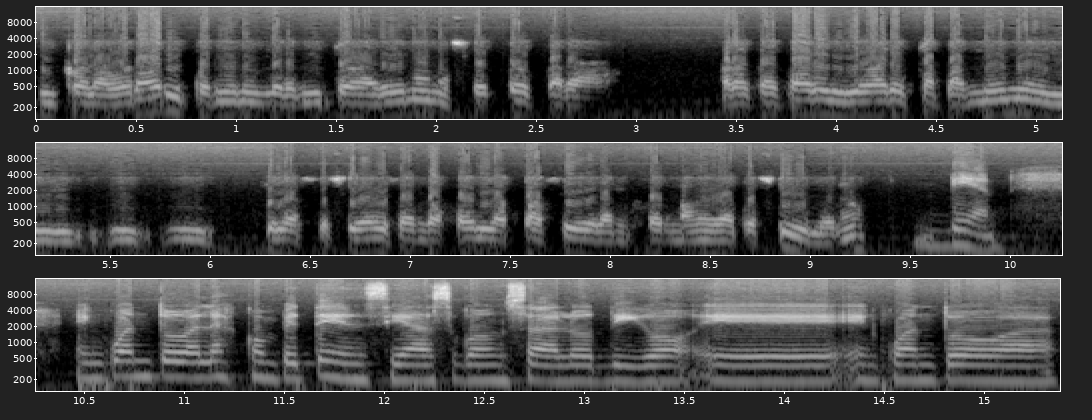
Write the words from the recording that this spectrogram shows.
y colaborar y poner un granito de arena, ¿no es cierto?, para, para tratar de llevar esta pandemia y, que la sociedad de San Rafael la pase de la mejor manera posible, ¿no? Bien. En cuanto a las competencias, Gonzalo, digo, eh, en cuanto a,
